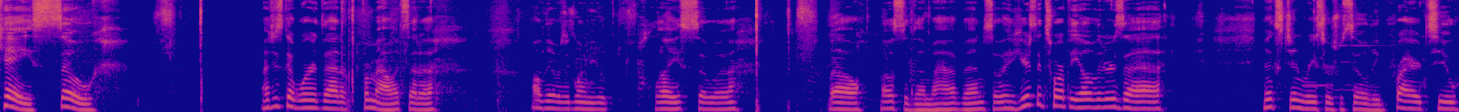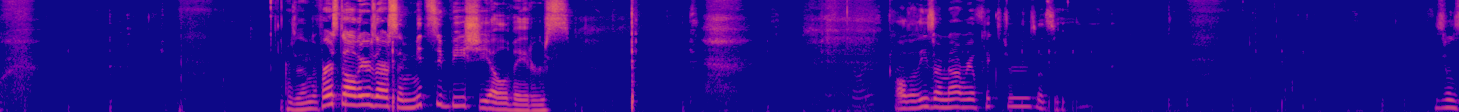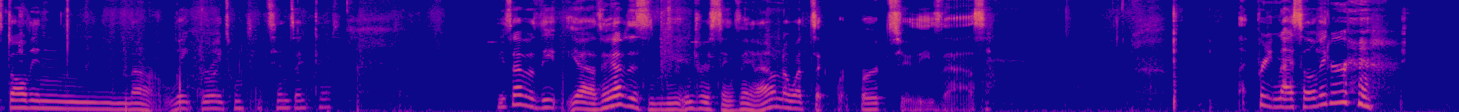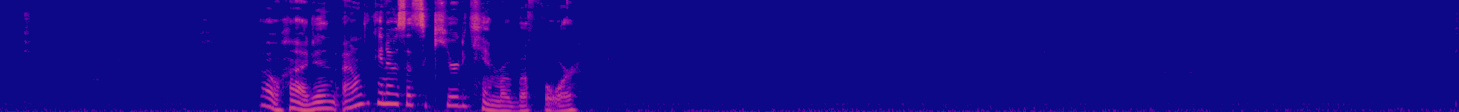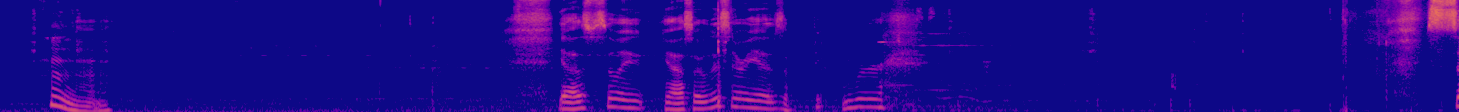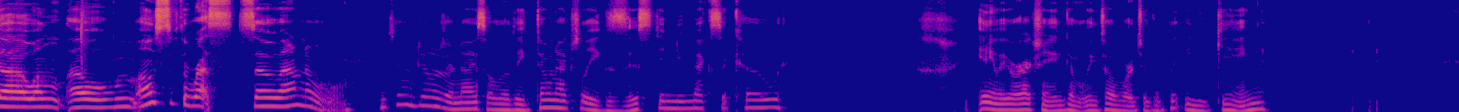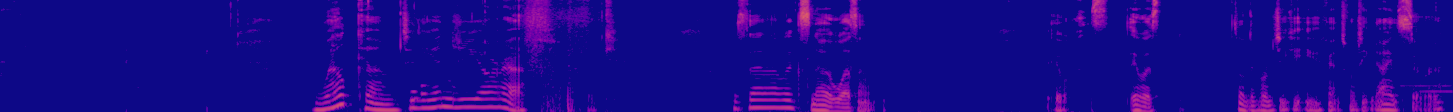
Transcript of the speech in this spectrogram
Okay, so I just got word that from Alex that uh all the others are going to be replaced. So uh, well, most of them have been. So here's the tour of the elevators. Uh, NexGen research facility prior to. The first elevators are some Mitsubishi elevators. Although these are not real fixtures, let's see. These are installed in uh, late early 2010s, I guess. These have the yeah, they have this interesting thing. I don't know what to refer to these as. A pretty nice elevator. oh, hi! I didn't. I don't think I noticed that security camera before. Hmm. Yeah, this facility. Yeah, so this area is a bit newer. So, um, oh, most of the rest. So I don't know. The dealers are nice, although they don't actually exist in New Mexico. Anyway, we're actually we teleported to a completely new game. Welcome to the NGRF. Okay. Was that Alex? No, it wasn't. It was. It was something from GKE Fan 29 server.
